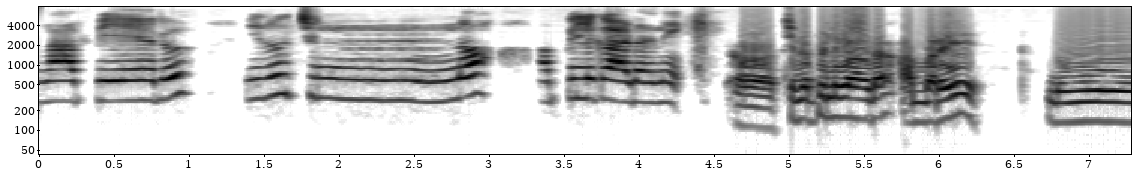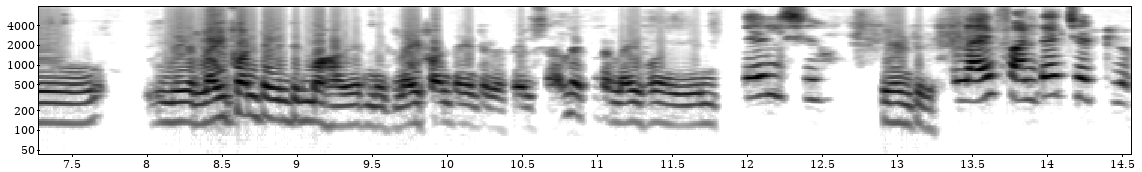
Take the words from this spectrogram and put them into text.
నా పేరు ఇది చిన్న పిల్లకాడని ఆ, చిన్నపిల్లగాడ ఆ, మరి నువ్వు నీ లైఫ్ అంటే ఏంటిది మహావీర్? నీకు లైఫ్ అంటే ఏంటిదో తెలుసా? లేకుంటే లైఫ్ తెలుసు. ఏంటిది? లైఫ్ అంటే చెట్లు.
